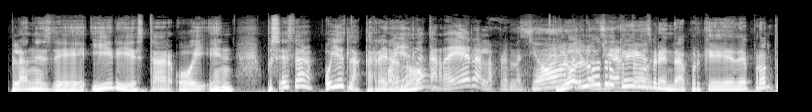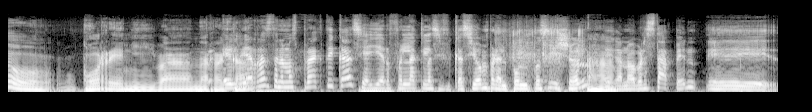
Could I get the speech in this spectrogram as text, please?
planes de ir y estar hoy en, pues es la, hoy es la carrera, hoy ¿no? Es la carrera, la premiación. Lo, otro que es, Brenda, porque de pronto corren y van a arrancar. El viernes tenemos prácticas y ayer fue la clasificación para el pole position, que ganó Verstappen. Eh,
